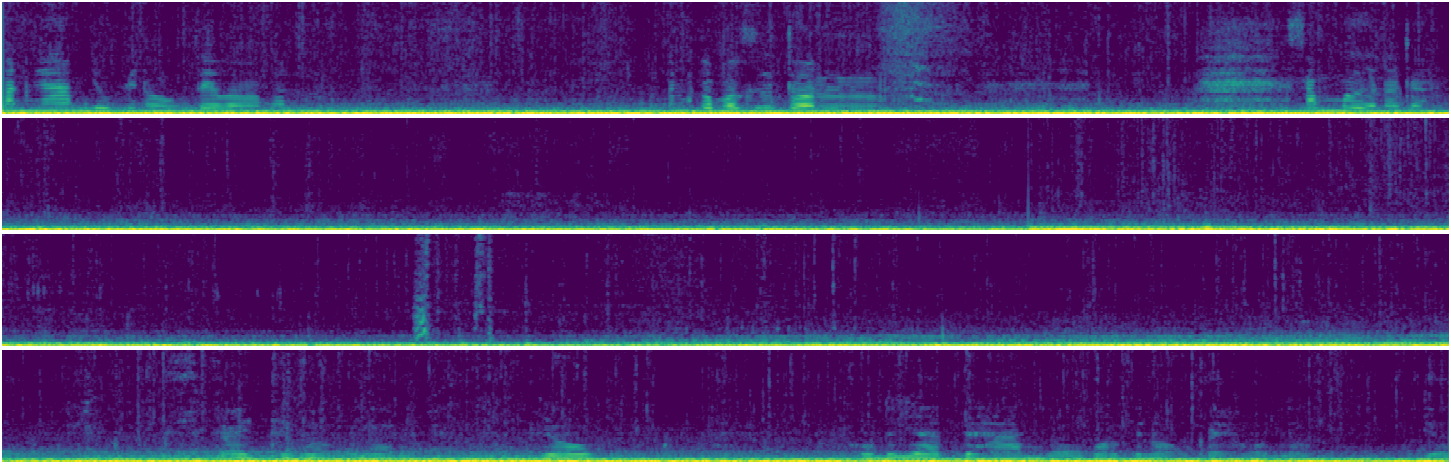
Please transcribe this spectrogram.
มันงามอยู่พี่น้องแต่ว่ามัน มันก็บ่คือตอนซัมเมอร์นะจ๊ะใกล้ถึงแล้วพี่น้องเดี๋ยวขออนุญาตไปหาหมอก่อนพี่น้องใกล้หมดแล้ว เดี๋ยว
